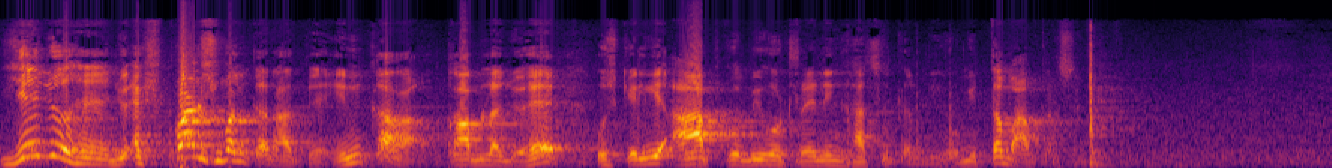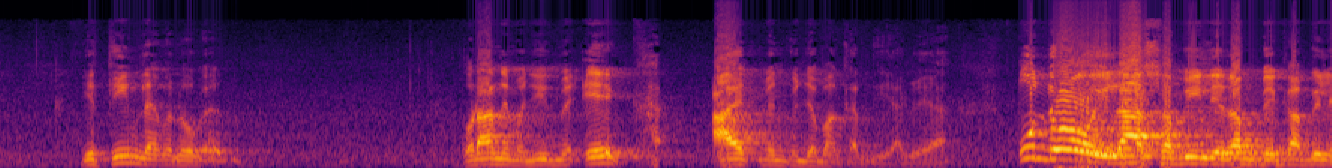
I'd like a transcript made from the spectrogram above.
یہ جو ہیں، جو ایکسپرٹس بن کر آتے ہیں، ان کا قابلہ جو ہے، اس کے لیے آپ کو بھی وہ ٹریننگ حاصل کرنی ہوگی، تب آپ کر سکیں۔ یہ تین لیول ہو گئے۔ قرآن مجید میں ایک آیت میں ان کو جمع کر دیا گیا۔ ادو الا سبیل رب کا بل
